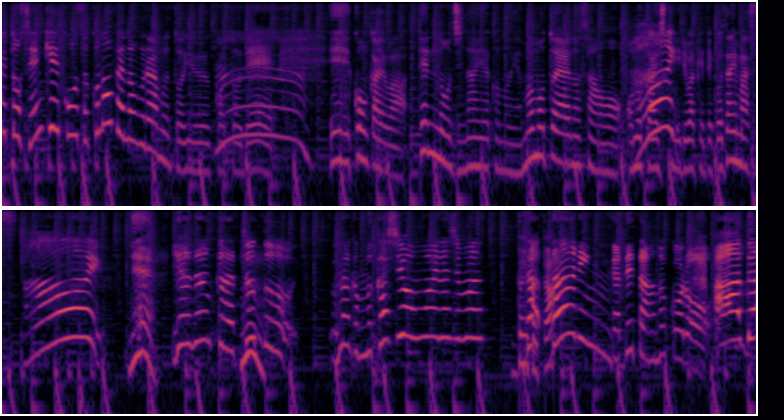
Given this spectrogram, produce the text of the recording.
ゲート線形工作のフェノグラムということで、えー今回は天王寺内役の山本彩乃さんをお迎えしているわけでございます。はーい。ね。い。やなんかちょっと、なんか昔を思い出します。どういうこと？ダダーリンが出たあの頃。なんかあダー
